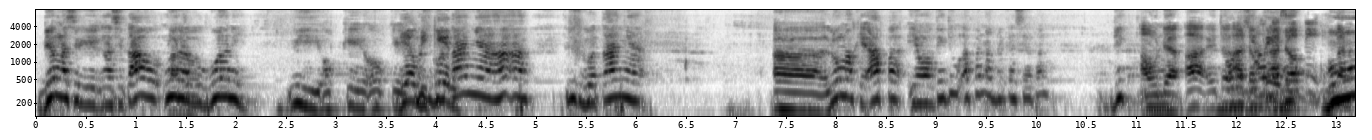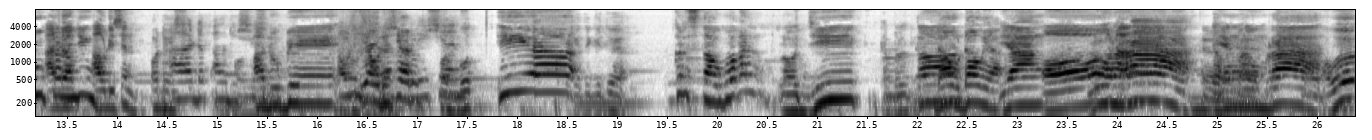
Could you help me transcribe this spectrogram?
dia ngasih ngasih tahu nih Lagu. gua nih wih oke oke Dia yang terus gua bikin. tanya ha terus gua tanya eh lu pakai apa yang waktu itu apa aplikasi apa Gig Auda ah itu Adobe Audacity. Adobe bukan Bukan, Adobe. Audition. Adobe Audition. Adobe Audition. iya audition Audition. Soundboard iya gitu-gitu ya. Kan setahu gua kan Logic Ableton Dau-dau ya? yang Oh, lumrah gitu. yang lumrah Oh,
